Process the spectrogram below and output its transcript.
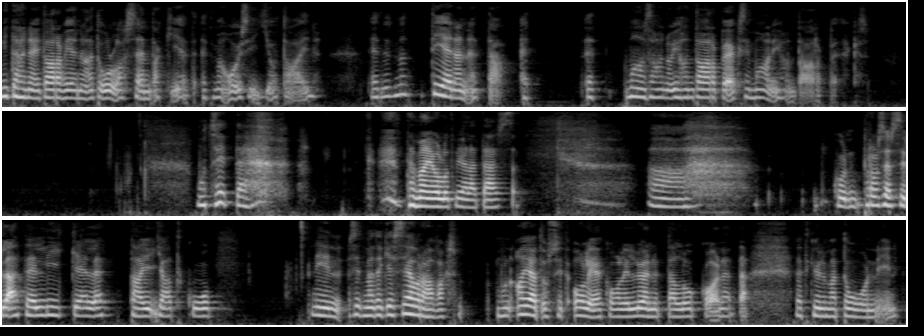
mitään ei tarvi enää tulla sen takia, että, että mä oisin jotain. Että nyt mä tiedän, että, että, että mä oon saanut ihan tarpeeksi, mä oon ihan tarpeeksi. Mutta sitten tämä ei ollut vielä tässä. Uh, kun prosessi lähtee liikkeelle tai jatkuu, niin sitten mä tekin seuraavaksi, mun ajatus sitten oli, kun olin lyönyt tämän lukkoon, että, että kyllä mä tuun, niin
